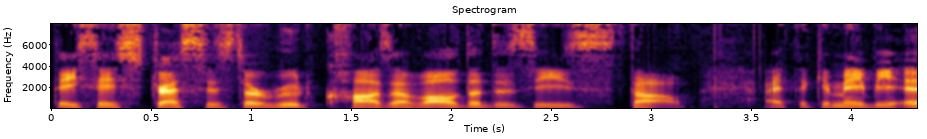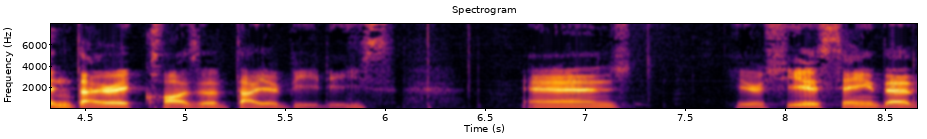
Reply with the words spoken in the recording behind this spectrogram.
They say stress is the root cause of all the disease, though. I think it may be indirect cause of diabetes. And he or she is saying that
